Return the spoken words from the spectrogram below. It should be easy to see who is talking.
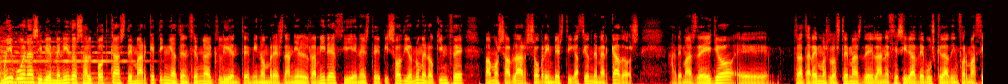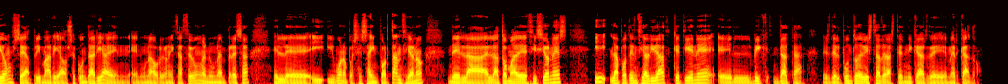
Speaker 1: Muy buenas y bienvenidos al podcast de marketing y atención al cliente. Mi nombre es Daniel Ramírez y en este episodio número 15 vamos a hablar sobre investigación de mercados. Además de ello, eh, trataremos los temas de la necesidad de búsqueda de información, sea primaria o secundaria, en, una organización, en una empresa, eh, y, bueno, pues esa importancia, ¿no? De la, la, toma de decisiones y la potencialidad que tiene el Big Data desde el punto de vista de las técnicas de mercado.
